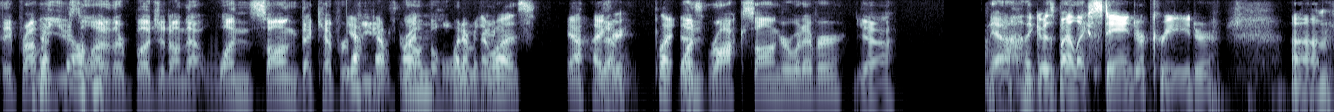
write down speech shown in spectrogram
They probably used a lot of their budget on that one song that kept yeah, repeating that throughout one, the whole whatever movie. that was. Yeah, I That agree. Probably One does. rock song or whatever. Yeah. Yeah, I think it was by like Staind or Creed or um.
